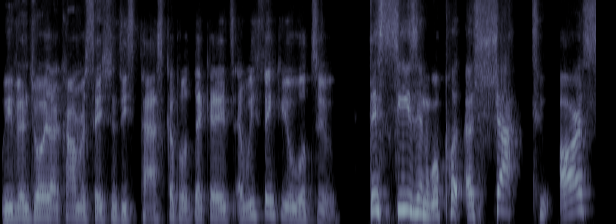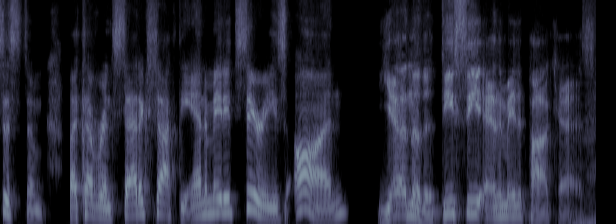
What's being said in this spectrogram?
We've enjoyed our conversations these past couple of decades, and we think you will too. This season, we'll put a shock to our system by covering Static Shock, the animated series, on yet another DC animated podcast.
